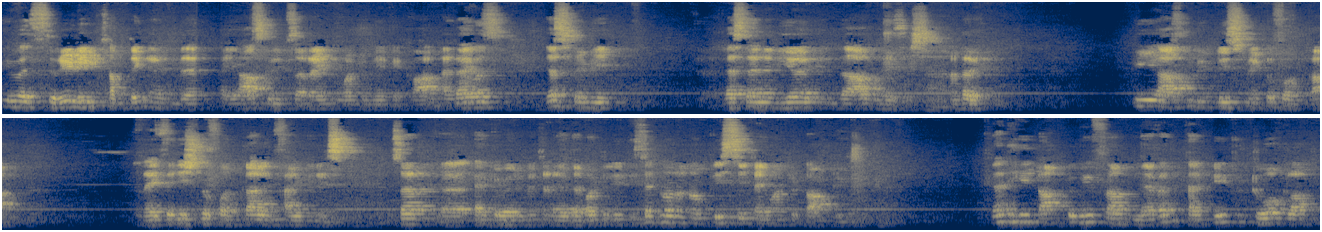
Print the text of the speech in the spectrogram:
he was reading something and uh, I asked him, sir, I want to make a call. And I was just maybe less than a year in the organization under him. He asked me, please make a phone call. And I finished the phone call in five minutes. Sir, uh, thank you very much. And I was about to leave. He said, no, no, no, please sit, I want to talk to you. Then he talked to me from 11.30 to 2 o'clock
